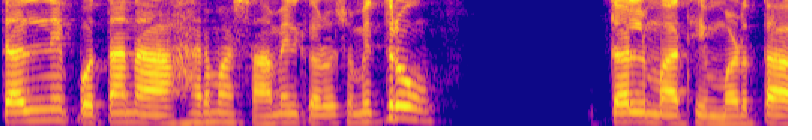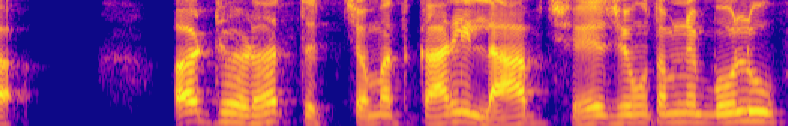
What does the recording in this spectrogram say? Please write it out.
તલને પોતાના આહારમાં સામેલ કરો છો. મિત્રો, તલમાંથી મળતા અઢળત ચમત્કારી લાભ છે જે હું તમને બોલું,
